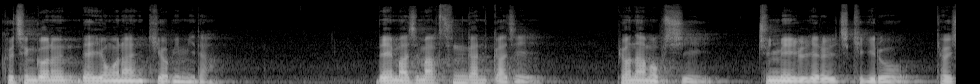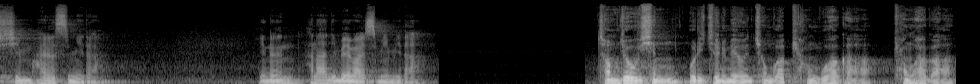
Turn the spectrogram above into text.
그 증거는 내 영원한 기업입니다. 내 마지막 순간까지 변함없이 주님의 윤례를 지키기로 결심하였습니다. 이는 하나님의 말씀입니다. 참 좋으신 우리 주님의 은총과 평화가 평화가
